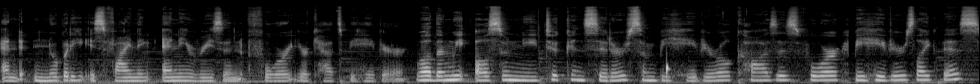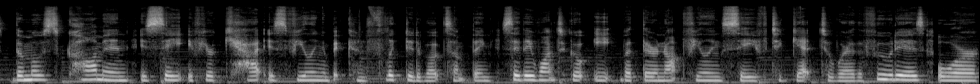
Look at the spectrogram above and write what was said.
and nobody is finding any reason for your cat's behavior. Well, then we also need to consider some behavioral causes for behaviors like this. The most common is, say, if your cat is feeling a bit conflicted about something, say they want to go eat, but they're not feeling safe to get to where the food is, or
